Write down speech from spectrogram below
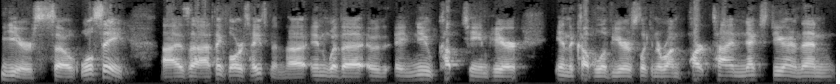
years. So we'll see. Uh, as uh, I think Loris Hezemans uh, in with a, a new Cup team here in a couple of years, looking to run part time next year, and then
